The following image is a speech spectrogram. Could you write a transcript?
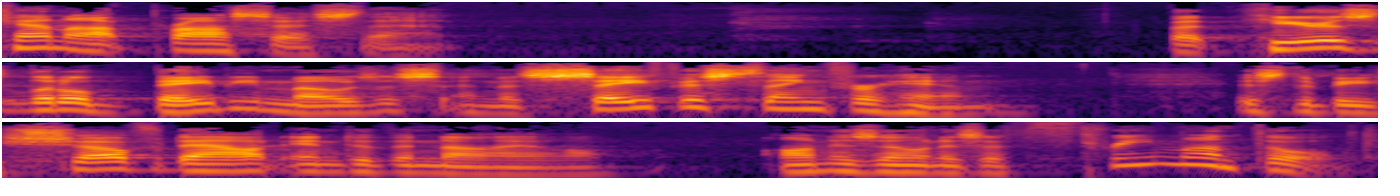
cannot process that. But here's little baby Moses, and the safest thing for him is to be shoved out into the Nile on his own as a three month old.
